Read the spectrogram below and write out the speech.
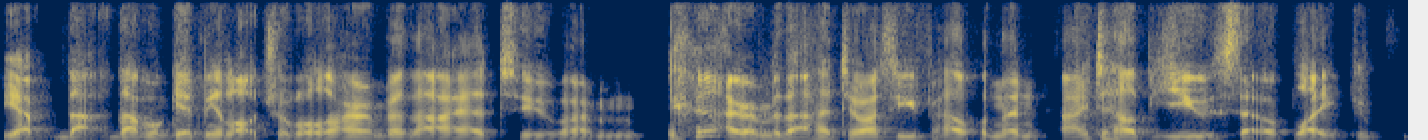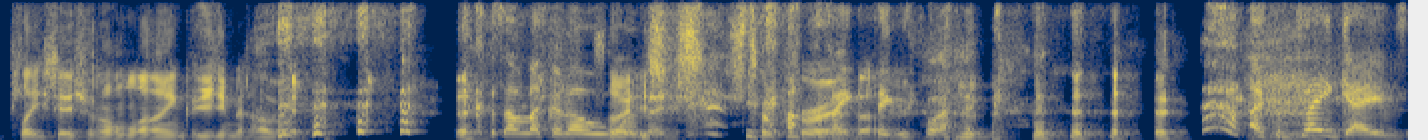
Yeah, that that one gave me a lot of trouble. I remember that I had to. um I remember that I had to ask you for help, and then I had to help you set up like PlayStation Online because you didn't have it. Because I'm like an old So woman. You can't make things work. I can play games.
